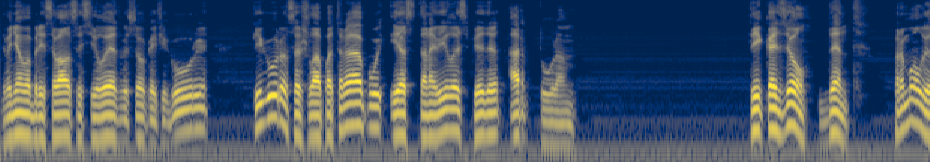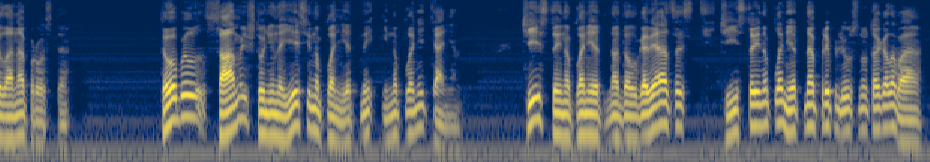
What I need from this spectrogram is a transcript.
В нем обрисовался силуэт высокой фигуры. Фигура сошла по трапу и остановилась перед Артуром. «Ты козел, Дент!» — промолвила она просто. То был самый, что ни на есть инопланетный инопланетянин. Чисто инопланетная долговязость, чисто инопланетная приплюснутая голова —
